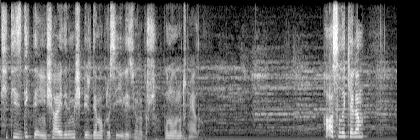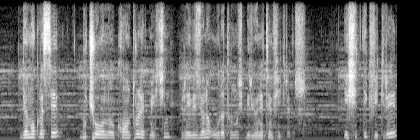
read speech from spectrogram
titizlikle inşa edilmiş bir demokrasi ilizyonudur. Bunu unutmayalım. Hasılı kelam demokrasi bu çoğunluğu kontrol etmek için revizyona uğratılmış bir yönetim fikridir. Eşitlik fikri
